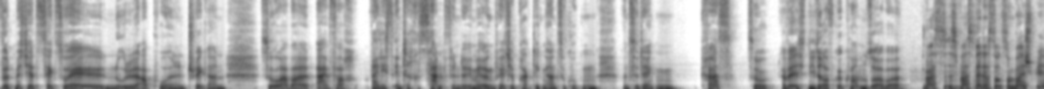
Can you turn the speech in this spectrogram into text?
würde mich jetzt sexuell null abholen, triggern, so, aber einfach, weil ich es interessant finde, mir irgendwelche Praktiken anzugucken und zu denken, krass, so, da wäre ich nie drauf gekommen, so, aber was ist was wäre das so zum Beispiel?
